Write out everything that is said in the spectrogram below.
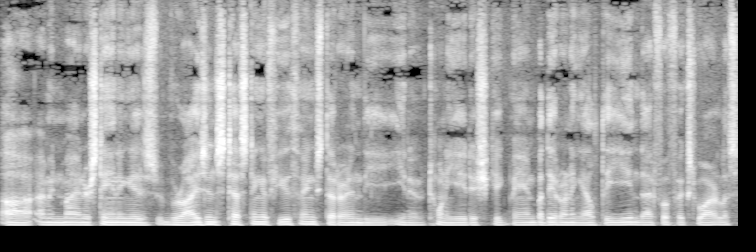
Uh, I mean, my understanding is Verizon's testing a few things that are in the you know 28ish gig band, but they're running LTE in that for fixed wireless.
